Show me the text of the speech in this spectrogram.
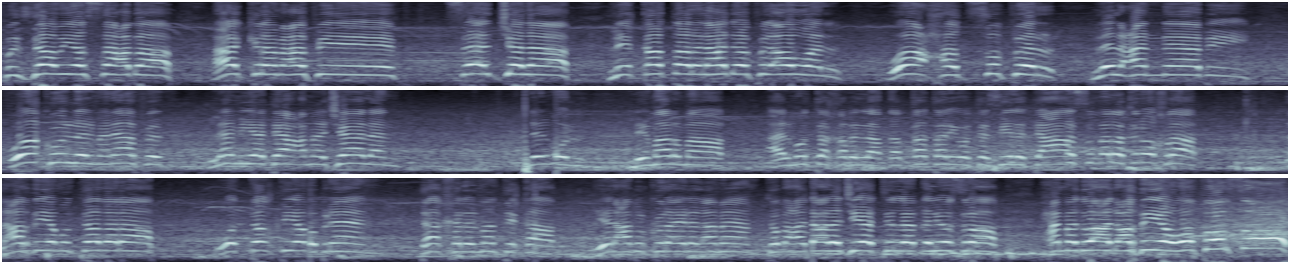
في الزاوية الصعبة. أكرم عفيف. سجل لقطر الهدف الأول. واحد صفر للعنابي. وكل المنافذ لم يدع مجالا للمول لمرمى المنتخب القطري وتسهيل التعاون. مرة أخرى العرضية منتظرة والتغطية لبنان داخل المنطقة. يلعب الكرة إلى الأمام. تبعد على جهة اليسرى. محمد وعد عرضية وفرصة.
